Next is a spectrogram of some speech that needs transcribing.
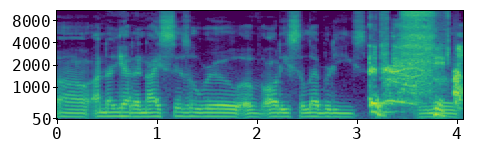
Uh, I know you had a nice sizzle reel of all these celebrities. and, uh,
